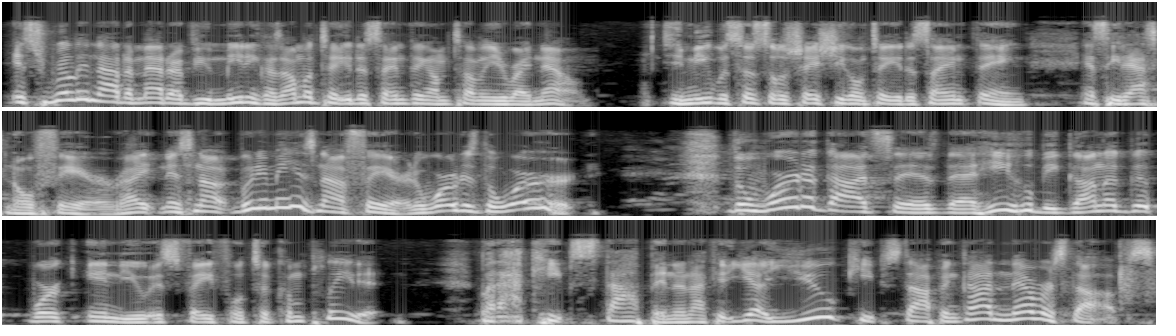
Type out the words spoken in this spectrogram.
It's really not a matter of you meeting because I'm going to tell you the same thing I'm telling you right now. You meet with Sister Lachey, she's going to tell you the same thing. And see, that's no fair, right? And it's not, what do you mean it's not fair? The word is the word. The word of God says that he who begun a good work in you is faithful to complete it. But I keep stopping and I can, yeah, you keep stopping. God never stops.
